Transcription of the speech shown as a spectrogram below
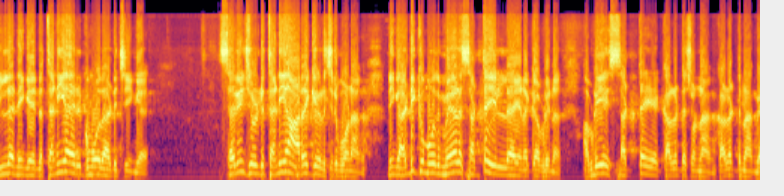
இல்ல நீங்க என்ன தனியா இருக்கும்போது அடிச்சீங்க. சரின்னு சொல்லிட்டு தனியா அறைக்கு வச்சுட்டு போனாங்க. நீங்க அடிக்கும் போது மேல சட்டை இல்லை எனக்கு அப்படின்னு. அப்படியே சட்டையை கலட்ட சொன்னாங்க. கலட்டுனாங்க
